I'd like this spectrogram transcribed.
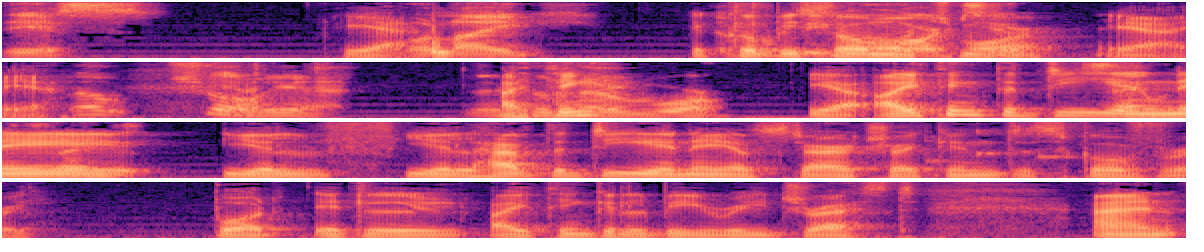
this. Yeah, But like, it could be so much more. Yeah, yeah. oh, sure, yeah. I think- Yeah, I think the DNA you'll you'll have the DNA of Star Trek in Discovery, but it'll I think it'll be redressed. And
